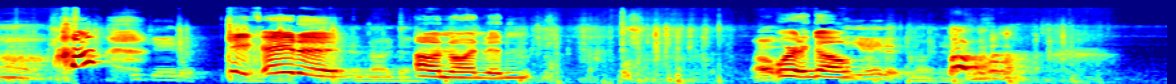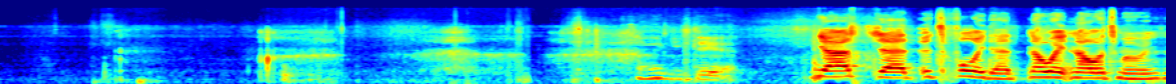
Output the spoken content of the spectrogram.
Teak ate it. Teak ate I it. didn't know he did. Oh no, I didn't. Oh, Where'd it go? he ate it. No, he didn't. I think he did. Yeah, it's dead. It's fully dead. No, wait, no, it's moving.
